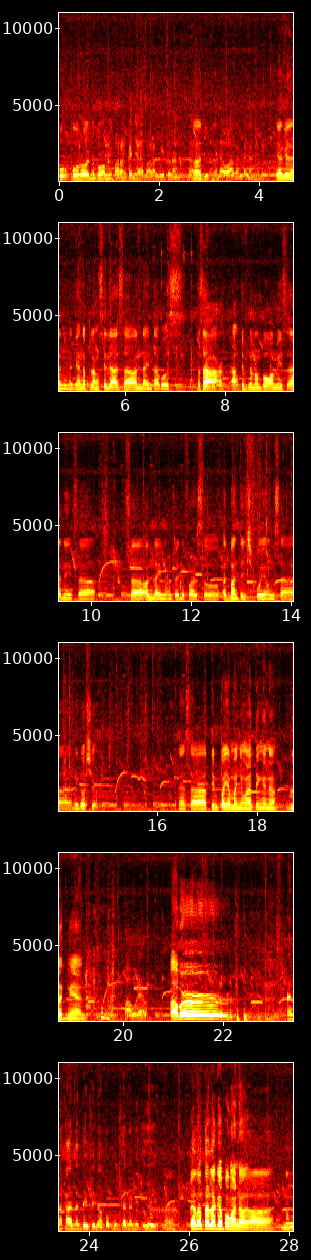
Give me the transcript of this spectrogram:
pu- puro ano po kami. Parang kanya, parang dito lang. Ah, dito. Hinawakan ka lang. Ano. Yan, ganun. Naghanap lang sila sa online, tapos, basta ac- active naman po kami sa, ano, eh, sa, sa online ng 24 So, advantage po yun sa negosyo. Nasa Team Payaman yung ating ano, vlog ngayon. Power. Power! na Canada eh, pinapapunta na nito eh. Ah. pero talaga po ano, ah, nung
